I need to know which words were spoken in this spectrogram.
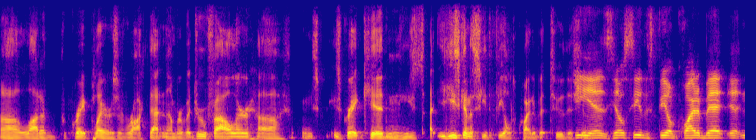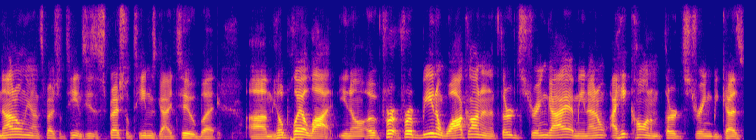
Uh, a lot of great players have rocked that number, but Drew Fowler, uh, he's he's a great kid and he's he's going to see the field quite a bit too this he year. He is. He'll see the field quite a bit. Not only on special teams. He's a special teams guy too, but um, he'll play a lot. You know, uh, for for being a walk on and a third string guy. I mean, I don't. I hate calling him third string because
